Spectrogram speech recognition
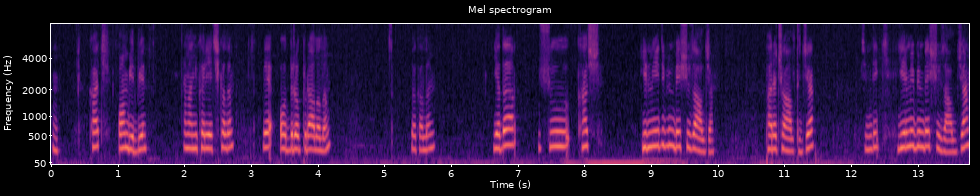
Hı. Kaç? 11 bin. Hemen yukarıya çıkalım ve o dropper'ı alalım. Bakalım. Ya da şu kaç? 27.500 alacağım. Para çoğaltıcı. Şimdi 20.500 alacağım.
